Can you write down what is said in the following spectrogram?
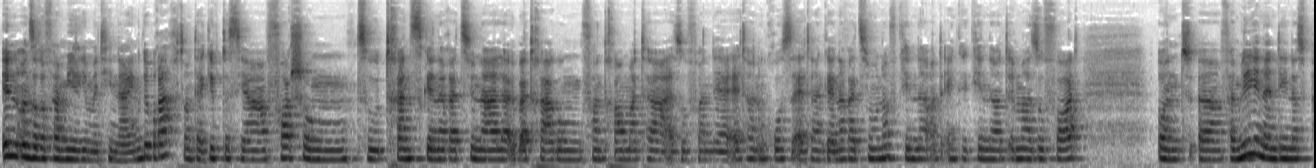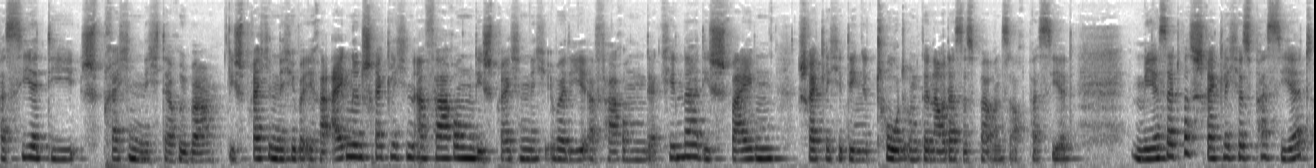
in unsere Familie mit hineingebracht. Und da gibt es ja Forschungen zu transgenerationaler Übertragung von Traumata, also von der Eltern- und Großelterngeneration auf Kinder und Enkelkinder und immer so fort. Und äh, Familien, in denen das passiert, die sprechen nicht darüber. Die sprechen nicht über ihre eigenen schrecklichen Erfahrungen, die sprechen nicht über die Erfahrungen der Kinder, die schweigen schreckliche Dinge tot. Und genau das ist bei uns auch passiert. Mir ist etwas Schreckliches passiert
